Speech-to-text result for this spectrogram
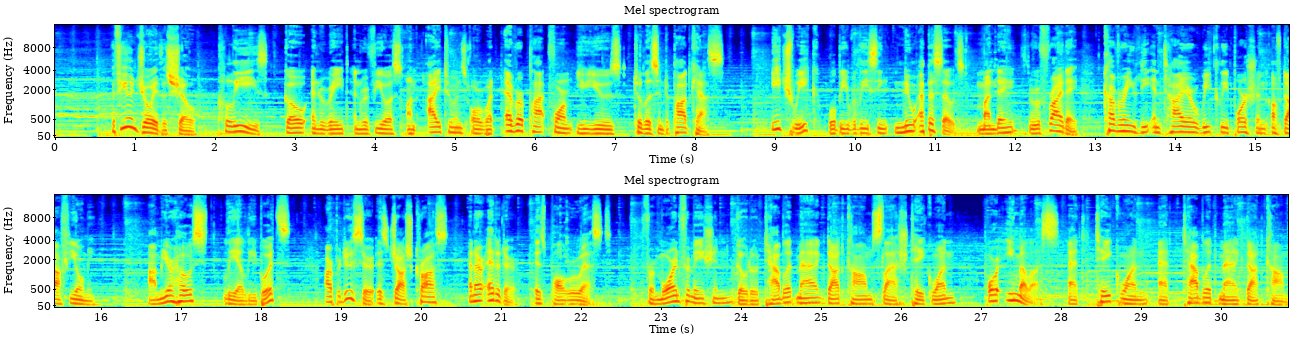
If you enjoy this show, please go and rate and review us on iTunes or whatever platform you use to listen to podcasts. Each week, we'll be releasing new episodes, Monday through Friday, covering the entire weekly portion of Daf Yomi. I'm your host, Liel Leibovitz. Our producer is Josh Cross, and our editor is Paul Ruest. For more information, go to tabletmag.com slash take one or email us at takeone at tabletmag.com.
